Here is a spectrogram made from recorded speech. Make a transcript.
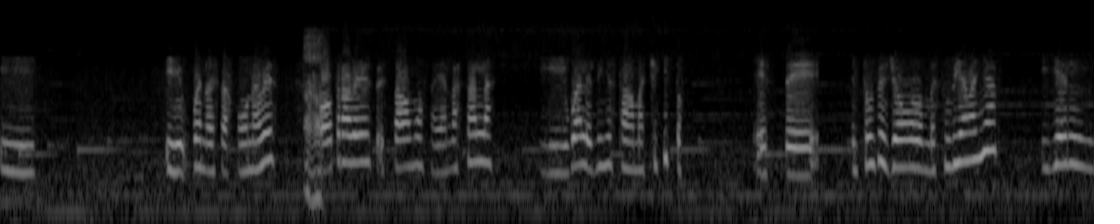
y y bueno esa fue una vez Ajá. otra vez estábamos allá en la sala y igual el niño estaba más chiquito este entonces yo me subí a bañar y él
